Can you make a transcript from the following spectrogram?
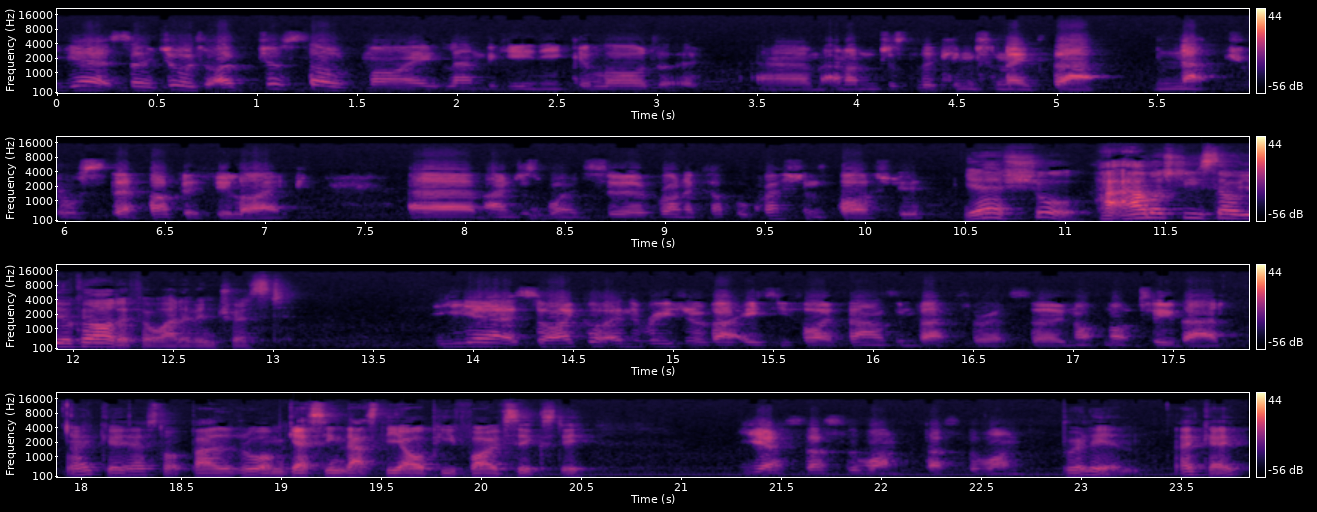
Yeah, so George, I've just sold my Lamborghini Gallardo, um, and I'm just looking to make that natural step up, if you like. Um, I just wanted to run a couple questions past you. Yeah, sure. H- how much do you sell your Gallardo for out of interest? Yeah, so I got in the region of about eighty-five thousand back for it, so not not too bad. Okay, that's not bad at all. I'm guessing that's the LP560. Yes, that's the one. That's the one. Brilliant. Okay.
